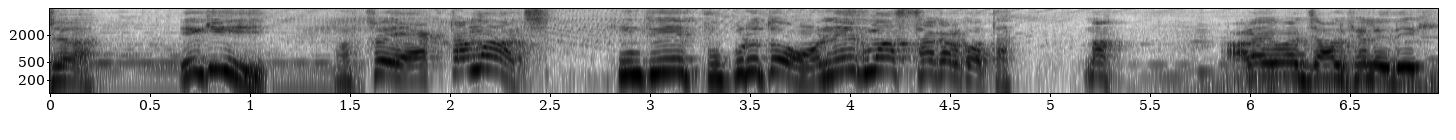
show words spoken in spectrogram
যা, এ কি? মাত্র একটা মাছ? কিন্তু এই পুকুরে তো অনেক মাছ থাকার কথা। না, আরেকবার জাল ফেলে দেখি।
